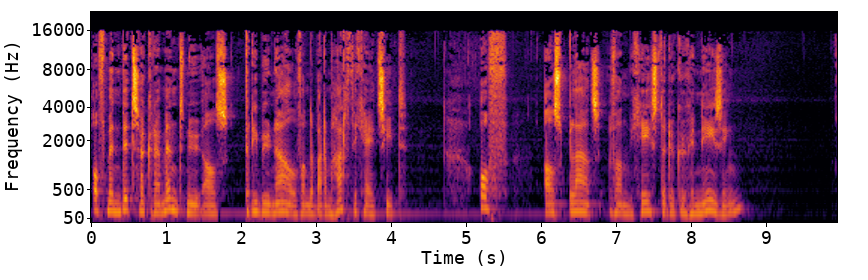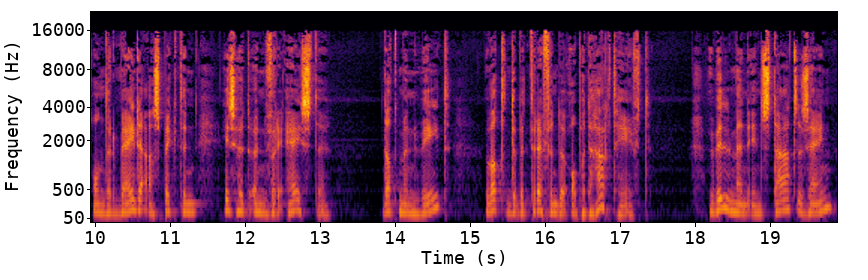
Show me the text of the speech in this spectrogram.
Of men dit sacrament nu als tribunaal van de barmhartigheid ziet, of als plaats van geestelijke genezing, onder beide aspecten is het een vereiste dat men weet wat de betreffende op het hart heeft. Wil men in staat zijn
